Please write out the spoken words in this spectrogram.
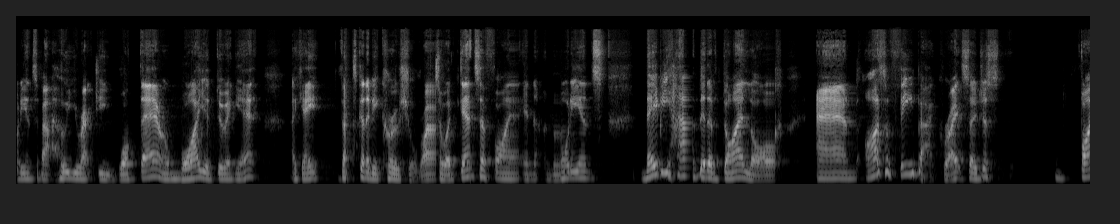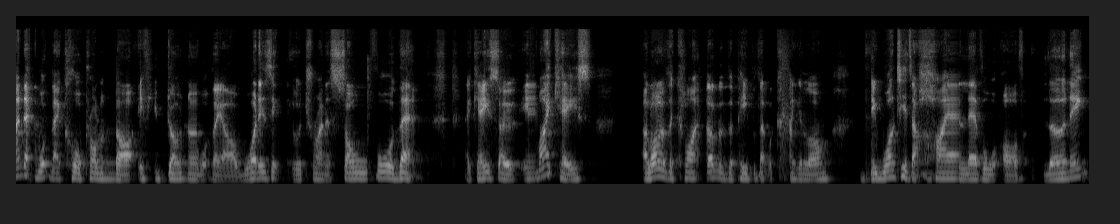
audience about who you actually want there and why you're doing it, okay, that's going to be crucial, right? So identify an, audience, maybe have a bit of dialogue and ask for feedback, right? So just find out what their core problems are if you don't know what they are. What is it you're trying to solve for them? Okay, so in my case, a lot of the client, a lot of the people that were coming along, they wanted a higher level of learning,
